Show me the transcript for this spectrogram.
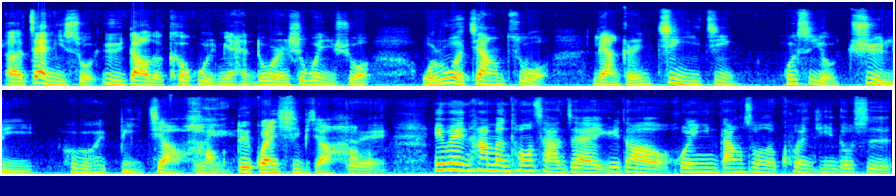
呃，在你所遇到的客户里面，很多人是问你说，我如果这样做，两个人近一近，或是有距离。会不会比较好？对，对关系比较好。对，因为他们通常在遇到婚姻当中的困境，都是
